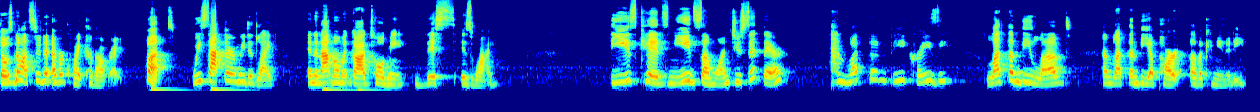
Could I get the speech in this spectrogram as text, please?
those knots didn't ever quite come out right. But we sat there and we did life. And in that moment, God told me, this is why. These kids need someone to sit there and let them be crazy, let them be loved, and let them be a part of a community.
